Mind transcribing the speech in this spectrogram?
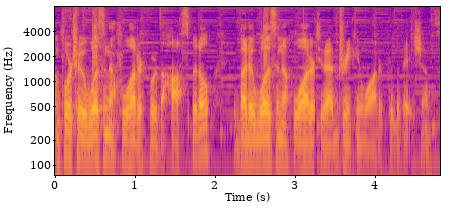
Unfortunately, it wasn't enough water for the hospital, but it was enough water to have drinking water for the patients.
